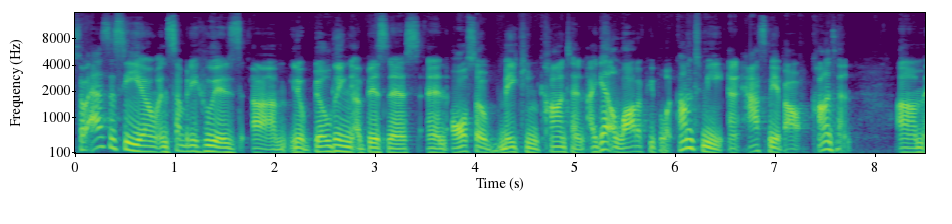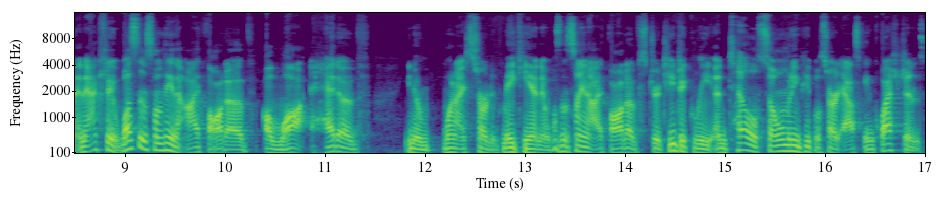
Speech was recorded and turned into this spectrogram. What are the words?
So, as a CEO and somebody who is, um, you know, building a business and also making content, I get a lot of people that come to me and ask me about content. Um, and actually, it wasn't something that I thought of a lot ahead of you know, when I started making it, it wasn't something I thought of strategically until so many people started asking questions.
